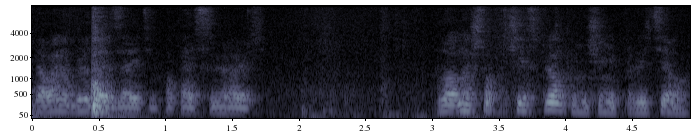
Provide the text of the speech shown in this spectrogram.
Давай наблюдать за этим, пока я собираюсь. Главное, чтобы через пленку ничего не пролетело.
